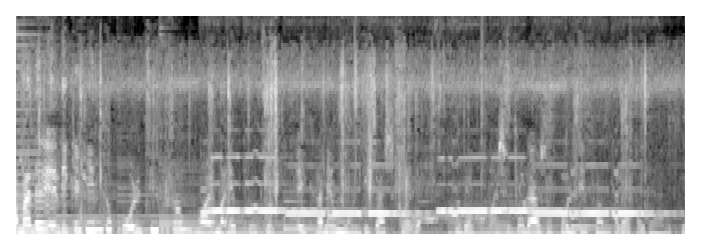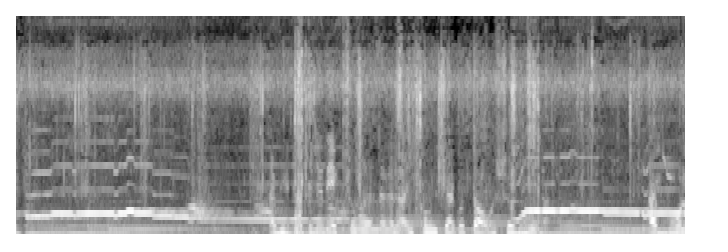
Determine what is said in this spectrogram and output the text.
আমাদের এদিকে কিন্তু পোলট্রি ফার্ম হয় মানে প্রচুর এখানে মুরগি চাষ করে। তো দেখো, পাশে চলে আসো, পোলট্রি ফার্মটা দেখাই তোমাদেরকে। আর ভিডিওটা যদি একটু ভালো লাগে লাইক কমেন্ট শেয়ার করতে অবশ্যই ভুলো না। আর ভুল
